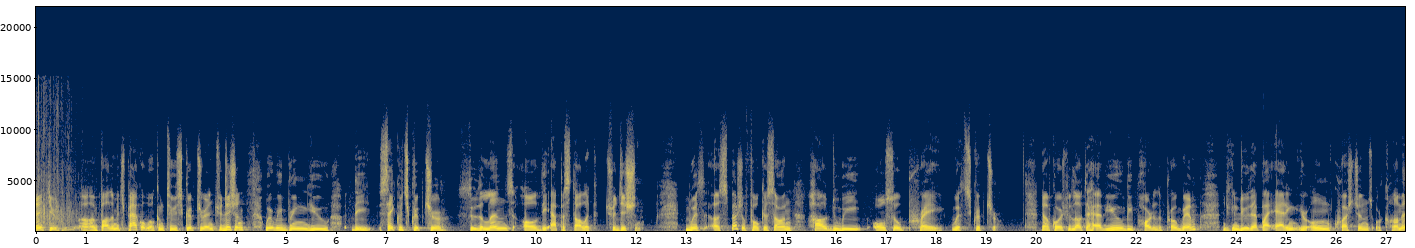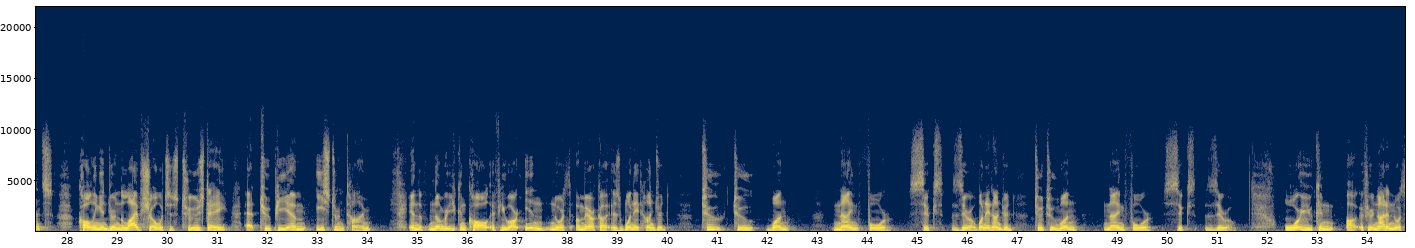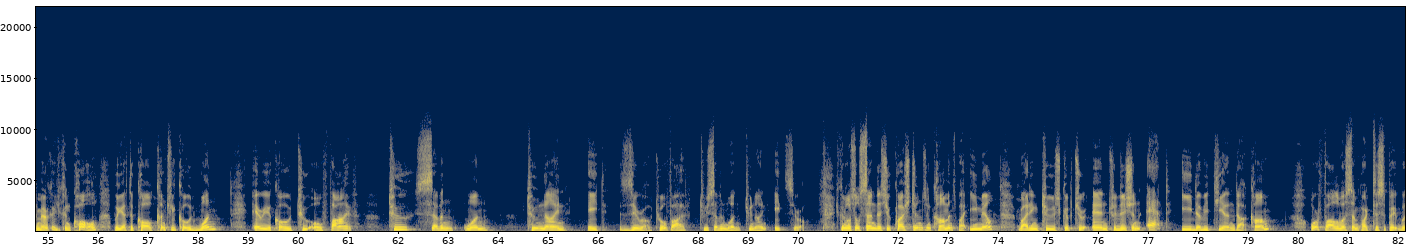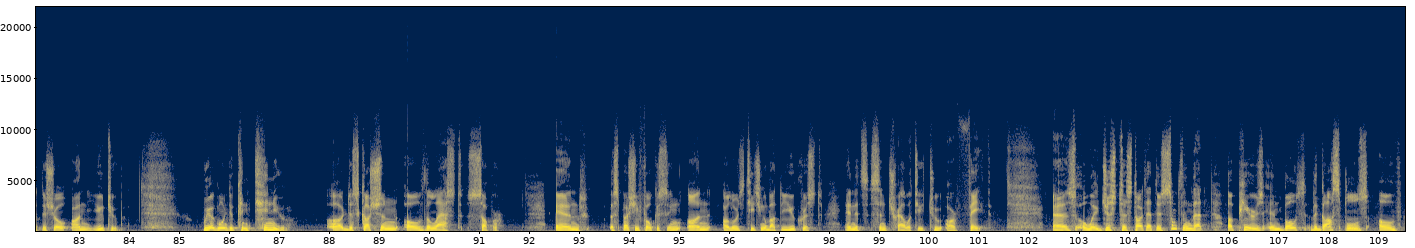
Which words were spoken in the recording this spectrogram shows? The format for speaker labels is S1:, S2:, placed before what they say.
S1: Thank you. Uh, I'm Father Mitch Pacwa. Welcome to Scripture and Tradition, where we bring you the sacred scripture through the lens of the apostolic tradition, with a special focus on how do we also pray with scripture. Now, of course, we'd love to have you be part of the program, and you can do that by adding your own questions or comments calling in during the live show, which is Tuesday at 2 p.m. Eastern Time. And the number you can call if you are in North America is 1 800 221 9460. 1 800 221 9460. Or you can uh, if you're not in North America, you can call, but you have to call country code 1, area code 205 271 2980. 205 271 2980. You can also send us your questions and comments by email, writing to scripture and tradition at ewtn.com or follow us and participate with the show on YouTube. We are going to continue our discussion of the Last Supper and especially focusing on our Lord's teaching about the Eucharist and its centrality to our faith. As a way just to start that, there's something that appears in both the Gospels of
